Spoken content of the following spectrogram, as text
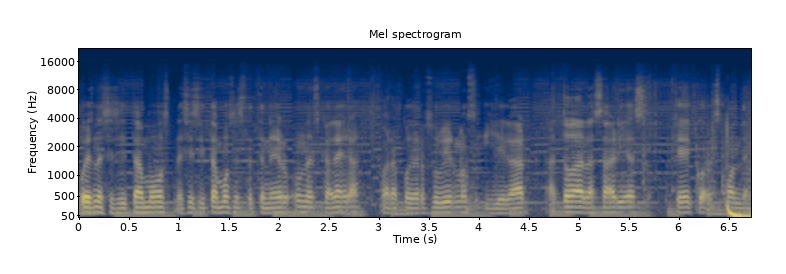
pues necesitamos necesitamos este, tener una escalera para poder subirnos y llegar a todas las áreas que corresponden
